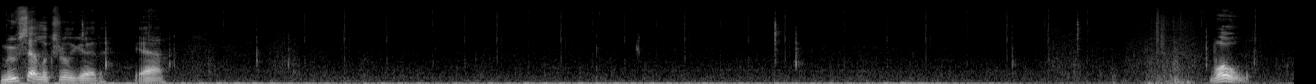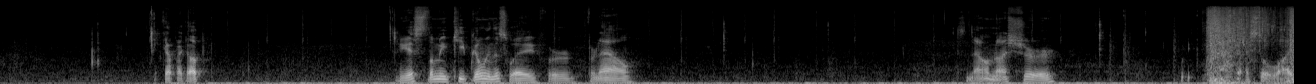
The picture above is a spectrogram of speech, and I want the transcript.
Moveset looks really good. Yeah. Whoa. Got back up. I guess let me keep going this way for, for now. So now I'm not sure. Wait, I still alive?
